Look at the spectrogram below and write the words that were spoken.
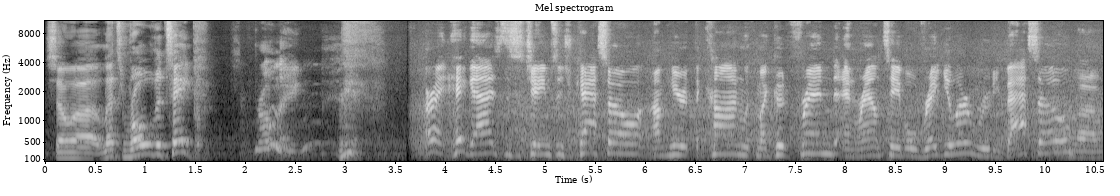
So uh, let's roll the tape. Rolling. All right, hey guys, this is James Introcaso. I'm here at the con with my good friend and roundtable regular, Rudy Basso. Hello.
